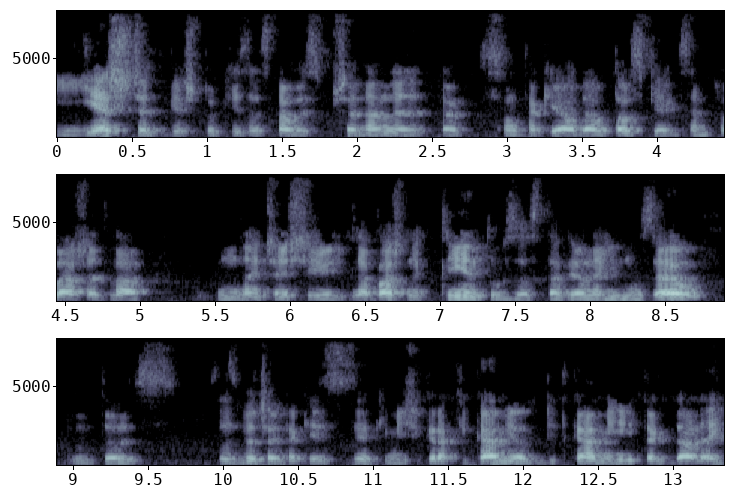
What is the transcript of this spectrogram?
I jeszcze dwie sztuki zostały sprzedane, tak, są takie odautorskie egzemplarze dla najczęściej dla ważnych klientów zostawione i muzeów. To jest zazwyczaj takie z jakimiś grafikami, odbitkami i tak dalej.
